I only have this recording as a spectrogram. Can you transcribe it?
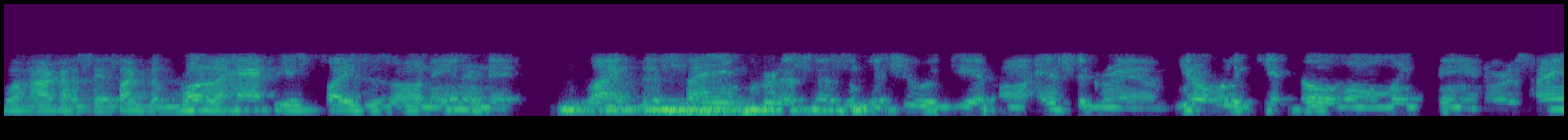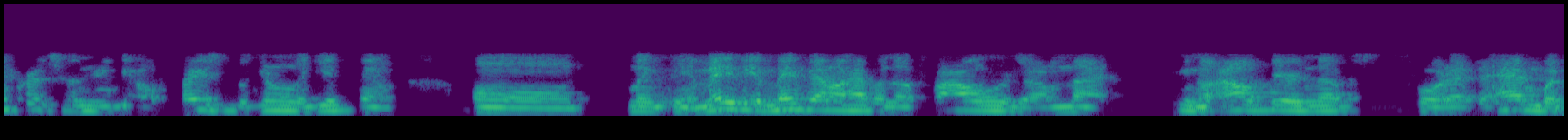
well, how can I say? It's like the one of the happiest places on the internet. Like the same criticism that you would get on Instagram, you don't really get those on LinkedIn, or the same criticism you get on Facebook, you don't really get them on LinkedIn. Maybe maybe I don't have enough followers, or I'm not you know, out there enough for that to happen. But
